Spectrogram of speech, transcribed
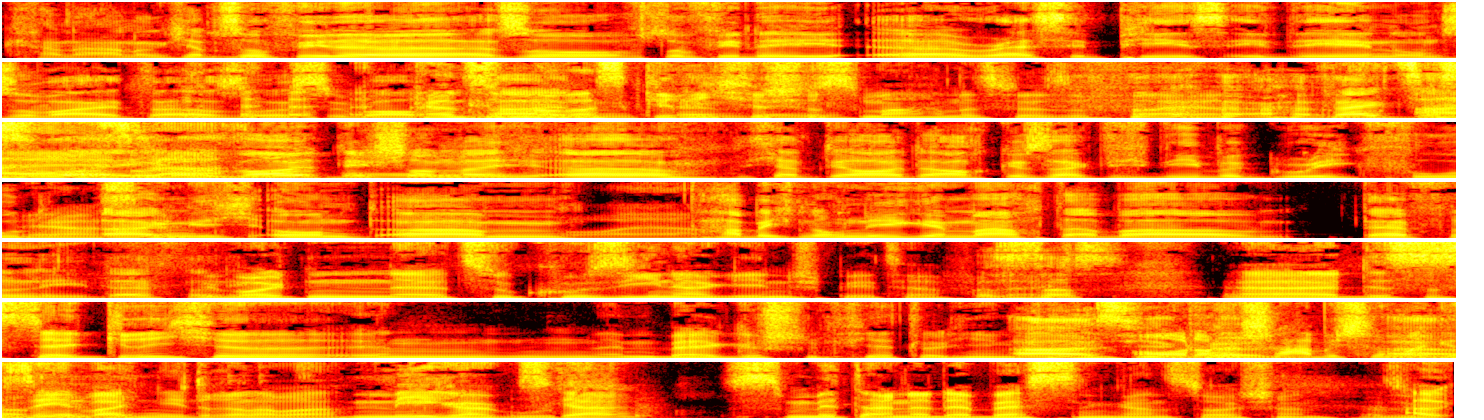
keine Ahnung. Ich habe so viele, so, so viele äh, Recipes, Ideen und so weiter. Also ist überhaupt Kannst du kein, mal was Griechisches machen? Das wäre so feier. Facts ist sowas. Ich wollte nicht schon, weil ich, äh, ich habe dir heute auch gesagt, ich liebe Greek Food Ja, eigentlich und ähm, Boah, ja. habe ich noch nie gemacht, aber definitely, Wir definitely. wollten äh, zu Cousina gehen später. Was Vielleicht. ist das? Äh, das ist der Grieche in, im belgischen Viertel hier in Ah, Köln. ist hier Oh, Köln. habe ich schon mal Ah, gesehen, okay. war ich nie drin, aber. Mega gut. Ist geil? Ist mit einer der besten in ganz Deutschland. Also aber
